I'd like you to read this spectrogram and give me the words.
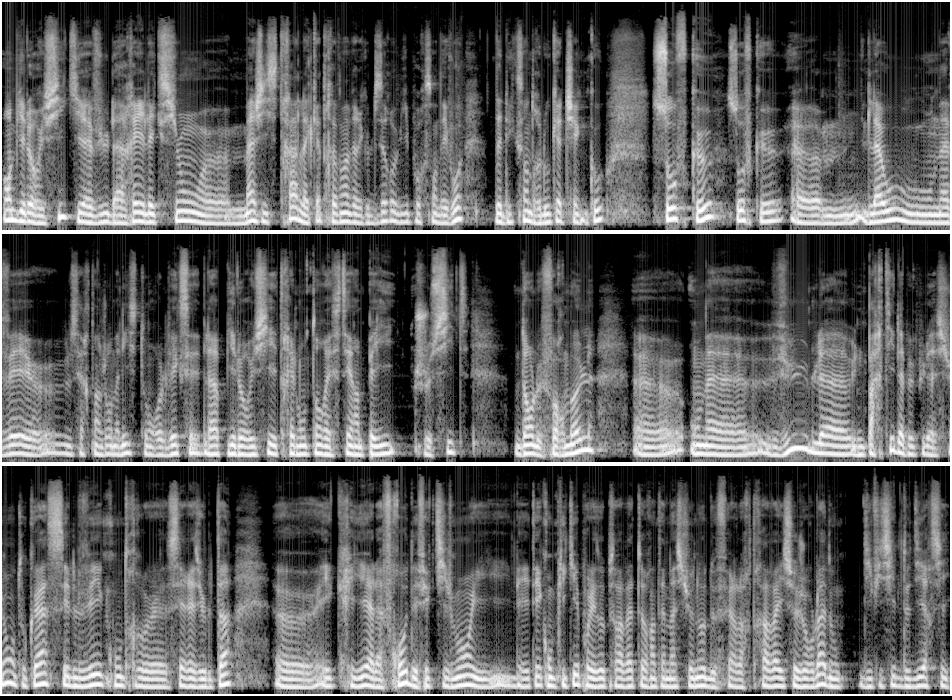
en Biélorussie, qui a vu la réélection euh, magistrale à 80,08% des voix d'Alexandre Loukachenko. Sauf que, sauf que euh, là où on avait, certains journalistes ont relevé que la Biélorussie est très longtemps restée un pays, je cite, dans le formol, euh, on a vu une partie de la population, en tout cas, s'élever contre euh, ces résultats euh, et crier à la fraude. Effectivement, il, a été compliqué pour les observateurs internationaux de faire leur travail ce jour-là, donc difficile de dire si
